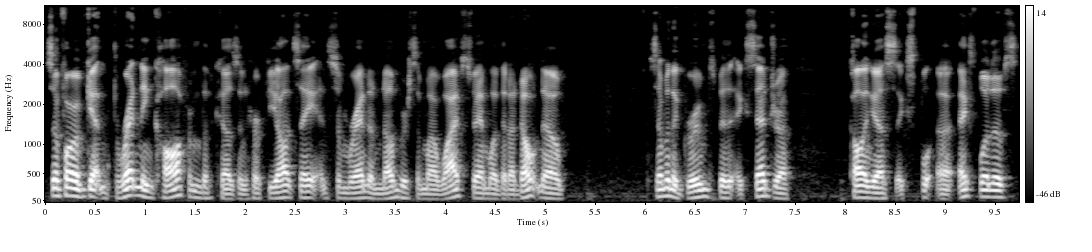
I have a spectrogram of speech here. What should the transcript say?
So far, we've gotten threatening call from the cousin, her fiance, and some random numbers of my wife's family that I don't know. Some of the groomsmen, etc., calling us expl- uh, expletives.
